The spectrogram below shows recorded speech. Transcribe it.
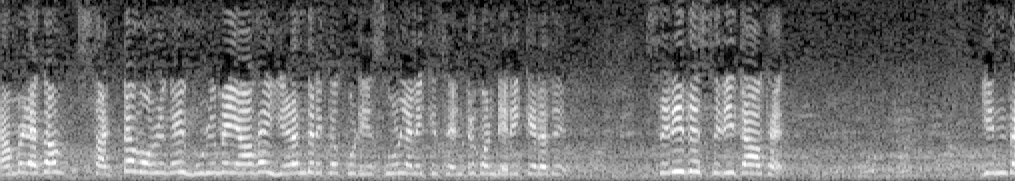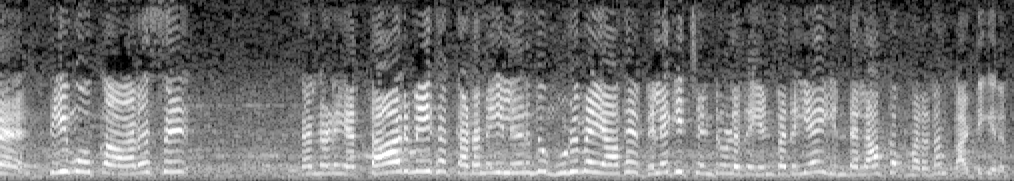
தமிழகம் சட்டம் ஒழுங்கை முழுமையாக இழந்திருக்கக்கூடிய சூழ்நிலைக்கு சென்று கொண்டிருக்கிறது. சிறிது சிறிதாக இந்த திமுக அரசு தன்னுடைய தார்மீக கடமையிலிருந்து முழுமையாக விலகிச் சென்றுள்ளது என்பதையே இந்த லாக்அப் மரணம் காட்டுகிறது.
